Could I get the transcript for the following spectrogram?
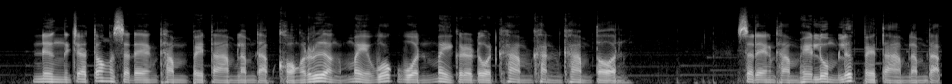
1. จะต้องแสดงธรรมไปตามลำดับของเรื่องไม่วกวนไม่กระโดดข้ามขั้นข้ามตอน แสดงธรรมให้ลุ่มลึกไปตามลำดับ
